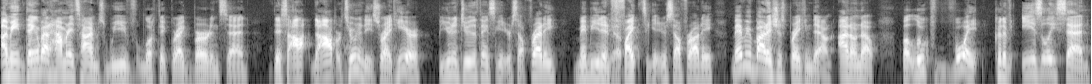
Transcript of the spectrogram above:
I mean, think about how many times we've looked at Greg Bird and said, "This the opportunity's right here, but you didn't do the things to get yourself ready. Maybe you didn't Yep. fight to get yourself ready. Maybe your body's just breaking down. I don't know." But Luke Voit could have easily said,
